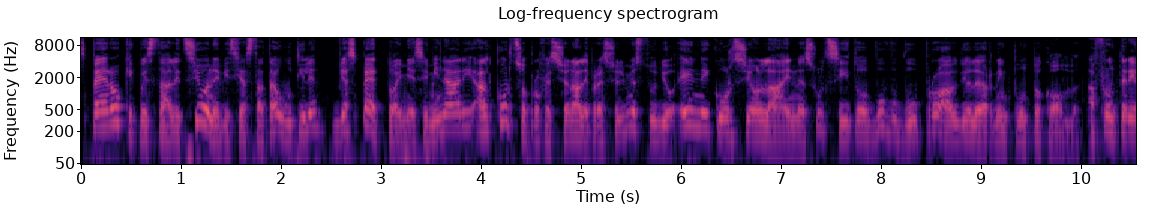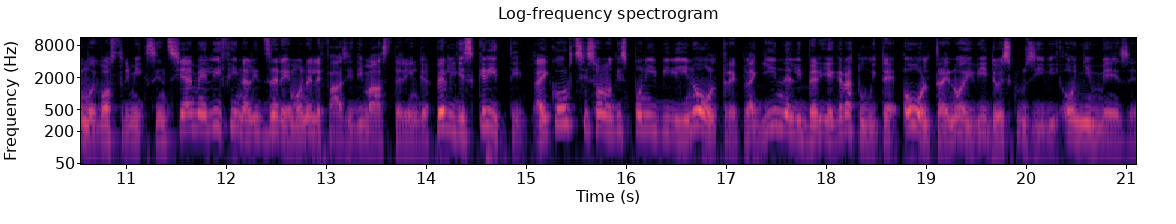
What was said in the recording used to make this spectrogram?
Spero che questa lezione vi sia stata utile. Vi aspetto ai miei seminari, al corso professionale presso il mio studio e nei corsi online sul sito www.proaudiolearning.com. Affronteremo i vostri mix insieme e li finalizzeremo nelle fasi di mastering. Per gli iscritti ai corsi sono disponibili inoltre plugin e librerie gratuite, oltre ai nuovi video esclusivi ogni mese.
